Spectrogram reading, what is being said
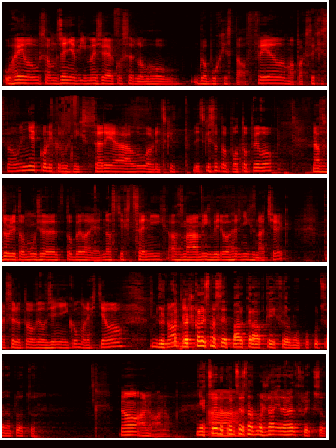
U Halo samozřejmě víme, že jako se dlouhou dobu chystal film a pak se chystalo několik různých seriálů a vždycky, vždycky se to potopilo. Navzdory tomu, že to byla jedna z těch cených a známých videoherních značek tak se do toho vyloženě nikomu nechtělo. No teď... Dočkali jsme se pár krátkých filmů, pokud se nepletu. No, ano, ano. Něco a... je dokonce snad možná i na Netflixu.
